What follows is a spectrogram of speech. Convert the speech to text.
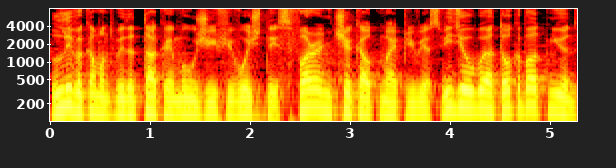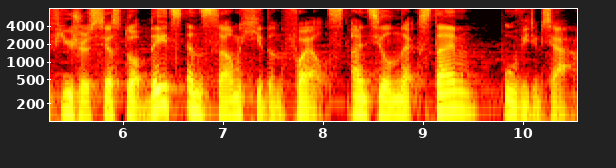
Leave a comment with a taka emoji if you watched this far and check out my previous video where I talk about new and future CS2 updates and some hidden files. Until next time, Увидимся!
